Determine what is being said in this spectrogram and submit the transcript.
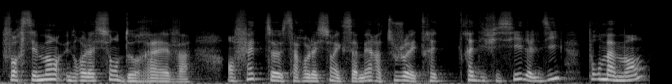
forcément une relation de rêve. En fait, euh, sa relation avec sa mère a toujours été très, très difficile. Elle dit, pour maman,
